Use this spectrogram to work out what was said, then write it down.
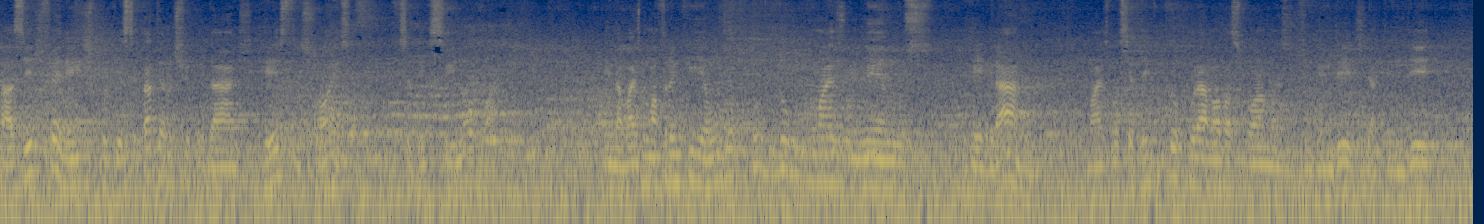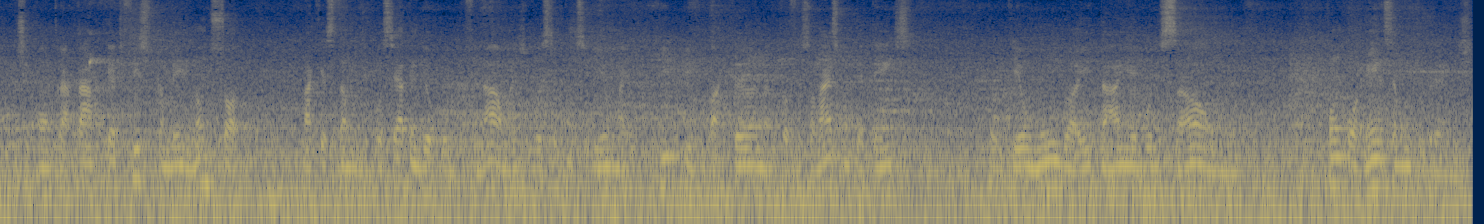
fazer diferente, porque se está tendo dificuldade, restrições, você tem que se inovar. Ainda mais numa franquia onde é tudo mais ou menos regrado, mas você tem que procurar novas formas de vender, de atender, de contratar, porque é difícil também, não só na questão de você atender o público final, mas de você conseguir uma equipe bacana, profissionais competentes, porque o mundo aí está em ebulição, concorrência muito grande.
